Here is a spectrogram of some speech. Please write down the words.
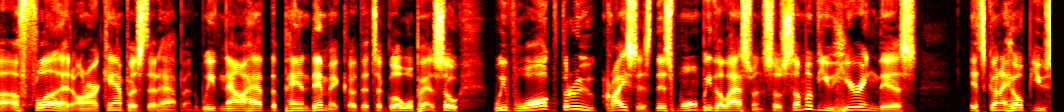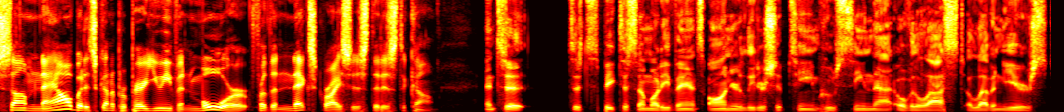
a flood on our campus that happened. We've now had the pandemic uh, that's a global pandemic. So we've walked through crisis. This won't be the last one. So some of you hearing this, it's going to help you some now, but it's going to prepare you even more for the next crisis that is to come. And to to speak to somebody, Vance, on your leadership team who's seen that over the last 11 years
